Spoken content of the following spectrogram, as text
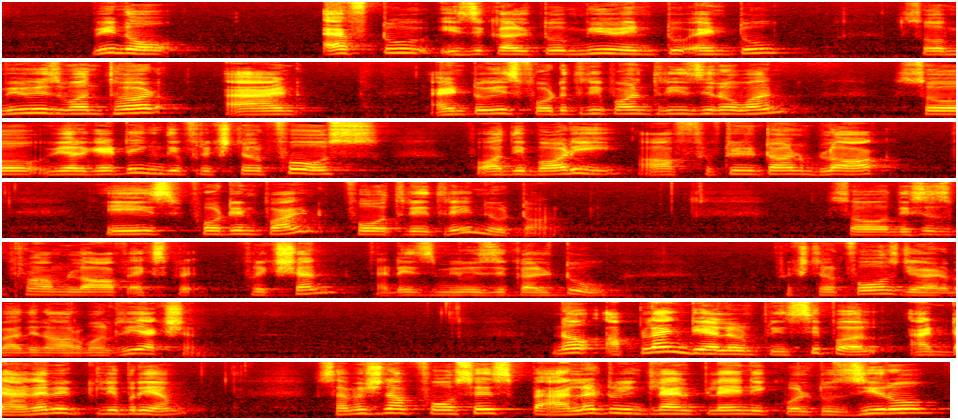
we know F2 is equal to mu into n2. So mu is one third and N2 is 43.301 so we are getting the frictional force for the body of 50 Newton block is 14.433 Newton. So this is from law of friction that is mu is equal to frictional force divided by the normal reaction. Now applying D'Alembert principle at dynamic equilibrium summation of forces parallel to inclined plane equal to 0.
